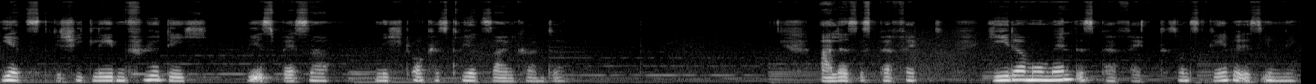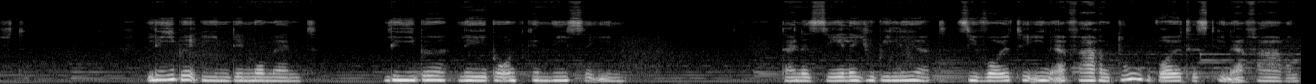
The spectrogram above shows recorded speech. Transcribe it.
Jetzt geschieht Leben für dich, wie es besser nicht orchestriert sein könnte. Alles ist perfekt. Jeder Moment ist perfekt, sonst gäbe es ihn nicht. Liebe ihn den Moment. Liebe, lebe und genieße ihn. Deine Seele jubiliert, sie wollte ihn erfahren, du wolltest ihn erfahren.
